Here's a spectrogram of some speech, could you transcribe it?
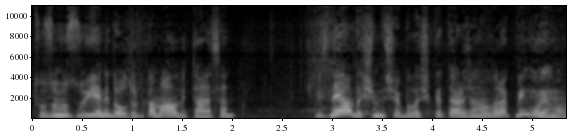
Tuzumuzu yeni doldurduk ama al bir tane sen. Biz ne aldık şimdi şey bulaşık deterjan olarak? Bingo'yu mu?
